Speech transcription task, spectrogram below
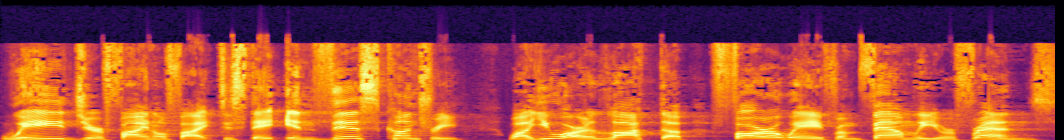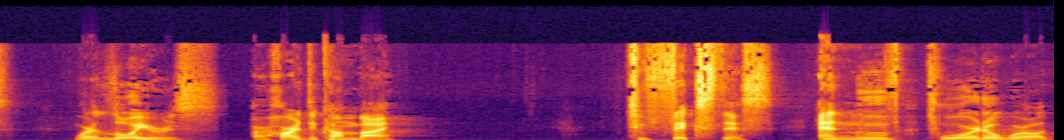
Wage your final fight to stay in this country while you are locked up far away from family or friends where lawyers are hard to come by. To fix this and move toward a world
